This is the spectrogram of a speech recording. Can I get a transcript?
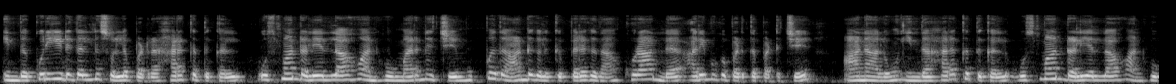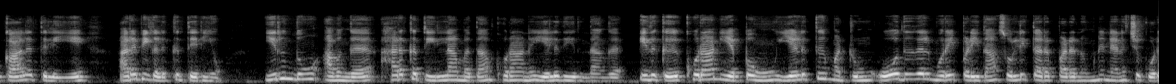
இந்த குறியீடுகள்னு சொல்லப்படுற ஹரக்கத்துக்கள் உஸ்மான் அலி அல்லாஹு அன்ஹு மரணிச்சு முப்பது ஆண்டுகளுக்கு பிறகுதான் குரான்ல அறிமுகப்படுத்தப்பட்டுச்சு. ஆனாலும் இந்த ஹரக்கத்துக்கள் உஸ்மான் ரலி அல்லாஹு அன்ஹு காலத்திலேயே அரபிகளுக்கு தெரியும். இருந்தும் அவங்க ஹரக்கத்து இல்லாம தான் குரானை எழுதியிருந்தாங்க. இதுக்கு குரான் எப்பவும் எழுத்து மற்றும் ஓதுதல் முறைப்படி தான் சொல்லித்தரப்படணும்னு நினைச்சு கூட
